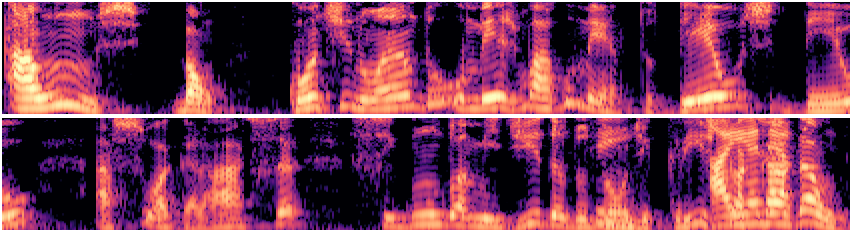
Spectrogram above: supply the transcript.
Há uns, bom, Continuando o mesmo argumento, Deus deu a sua graça segundo a medida do Sim. dom de Cristo Aí a cada um.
